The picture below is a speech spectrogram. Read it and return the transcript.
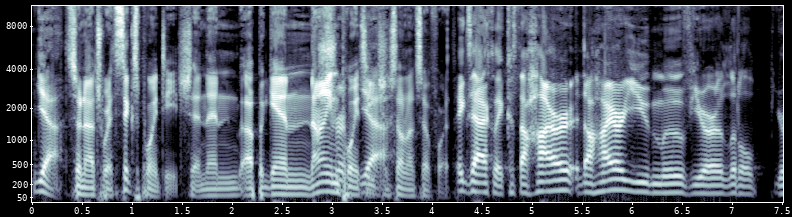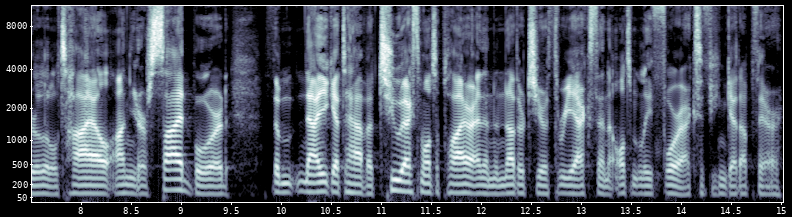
Yeah. So now it's worth six points each, and then up again nine Sure, points yeah. each, and so on and so forth. Exactly, because the higher the higher you move your little your little tile on your sideboard, the now you get to have a two x multiplier and then another tier three x, and ultimately four x if you can get up there.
